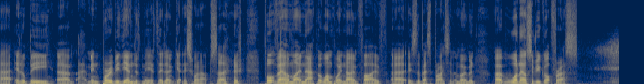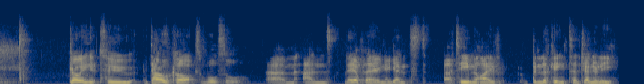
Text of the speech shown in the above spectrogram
Uh, it'll be, um, I mean, it'll probably be the end of me if they don't get this one up. So Port Vale, my nap at 1.95 uh, is the best price at the moment. Uh, what else have you got for us? Going to Darrell Clarke's Walsall, um, and they are playing against a team that I've been looking to generally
